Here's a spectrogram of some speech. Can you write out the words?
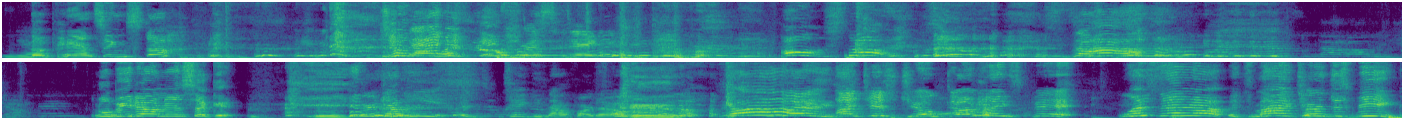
The pantsing stuff. That's interesting. Oh, stop! Stop! We'll be down in a second. We're definitely uh, taking that part out. Guys! I just choked on my spit. Listen up! It's my turn to speak!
